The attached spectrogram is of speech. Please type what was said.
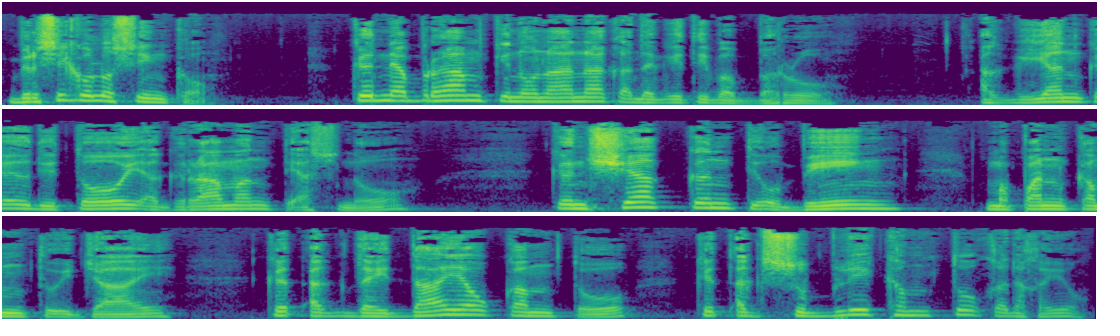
Versikulo 5. Kat ni Abraham kinunana kadagiti babbaro. Agyan kayo ditoy agraman ti asno, ken siya ken ti ubing, mapankam to ijay, ket agdaydayaw kamto, ket agsubli kamto kada kayo.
